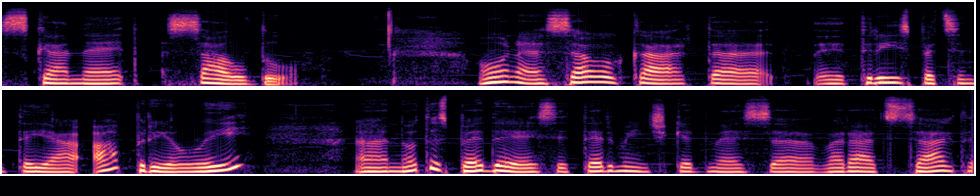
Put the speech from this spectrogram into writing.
skanēt saldū. Un savukārt ā, 13. aprīlī nu, tas pēdējais ir termiņš, kad mēs varētu sākt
